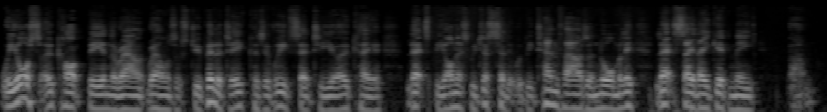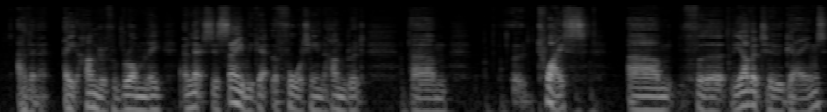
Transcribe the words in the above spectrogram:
we also can't be in the realms of stupidity because if we said to you, okay, let's be honest, we just said it would be 10,000 normally. Let's say they give me, um, I don't know, 800 for Bromley, and let's just say we get the 1400 um, twice um, for the other two games.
